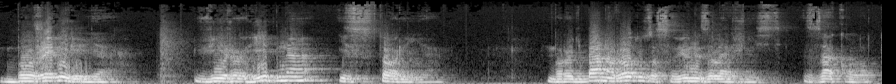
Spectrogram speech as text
Божевілля. Вірогідна історія. Боротьба народу за свою незалежність. Заколот.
